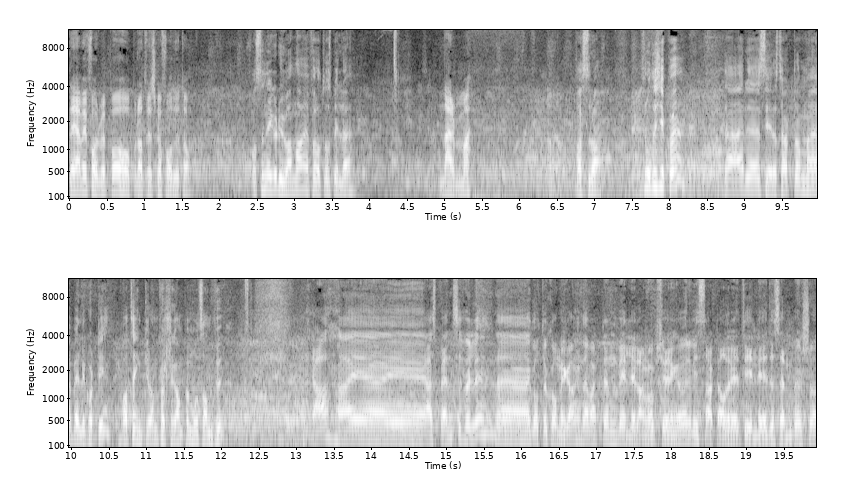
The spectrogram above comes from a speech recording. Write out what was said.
det er vi forberedt på og håper at vi skal få det ut òg. Åssen ligger du an da, i forhold til å spille? Nærmer meg. Takk skal du ha. Frode Kippe, det er eh, seriestart om veldig kort tid. Hva tenker du om første kampen mot Sandefjord? Ja, jeg er spent selvfølgelig. Det er godt å komme i gang. Det har vært en veldig lang oppkjøring i år. Vi starta allerede tidlig i desember, så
